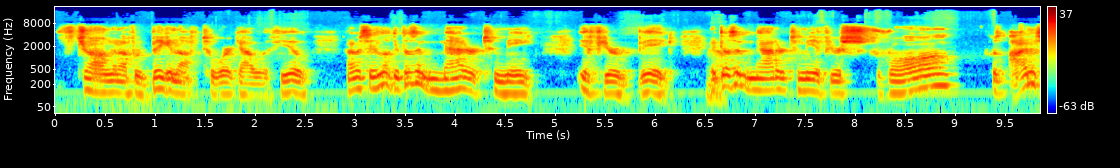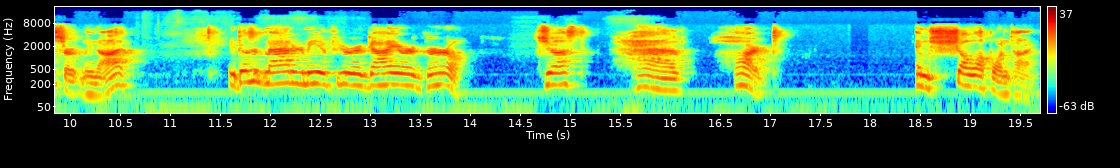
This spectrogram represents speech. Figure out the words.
strong enough or big enough to work out with you. And I would say, look, it doesn't matter to me if you're big. It doesn't matter to me if you're strong, because I'm certainly not. It doesn't matter to me if you're a guy or a girl. Just have heart and show up on time.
